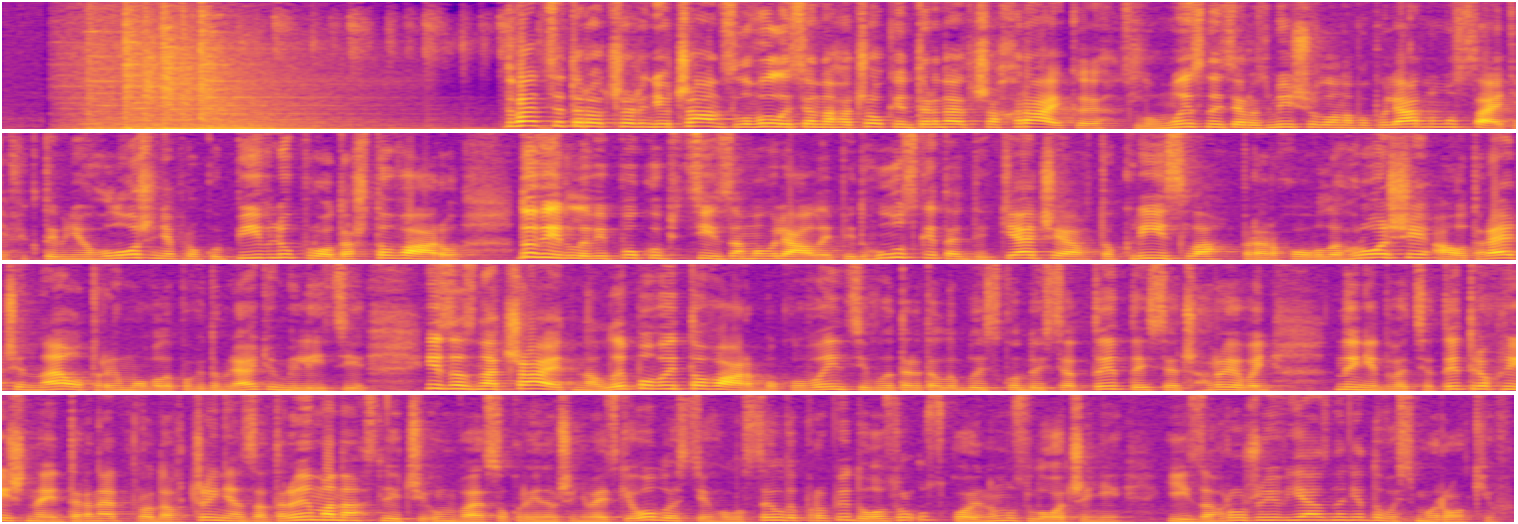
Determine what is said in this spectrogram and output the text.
20 чернівчан зловилися на гачок інтернет-шахрайки. Зловмисниця розміщувала на популярному сайті фіктивні оголошення про купівлю, продаж товару. Довірливі покупці замовляли підгузки та дитячі автокрісла, перераховували гроші, а от речі не отримували, повідомляють у міліції. І зазначають, на липовий товар буковинці витратили близько 10 тисяч гривень. Нині 23-річна інтернет-продавчиня затримана. Слідчі УМВС України в Чернівецькій області оголосили про підозру у скоєному злочині. Їй загрожує в'язнення до 8 років.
